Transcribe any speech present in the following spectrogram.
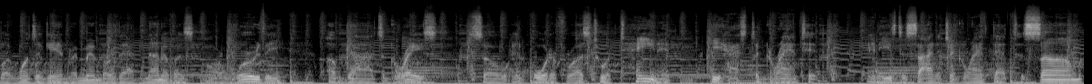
But once again, remember that none of us are worthy of God's grace. So, in order for us to obtain it, he has to grant it. And he's decided to grant that to some,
